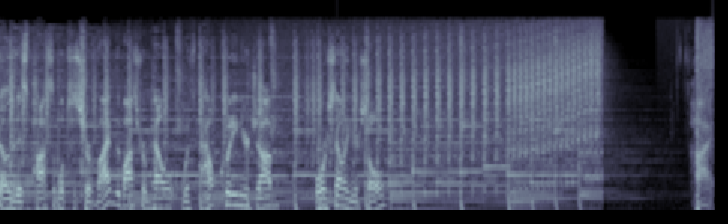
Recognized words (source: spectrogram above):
know that it's possible to survive the boss from hell without quitting your job or selling your soul? Hi,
